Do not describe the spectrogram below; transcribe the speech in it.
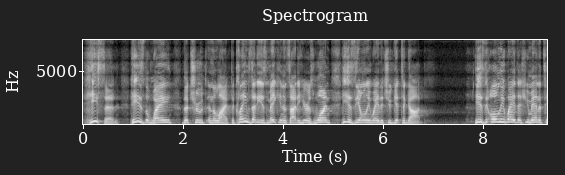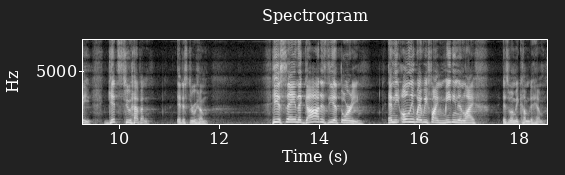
He said, He's the way, the truth, and the life. The claims that he is making inside of here is one, He is the only way that you get to God. He is the only way that humanity gets to heaven. It is through Him. He is saying that God is the authority, and the only way we find meaning in life is when we come to Him.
